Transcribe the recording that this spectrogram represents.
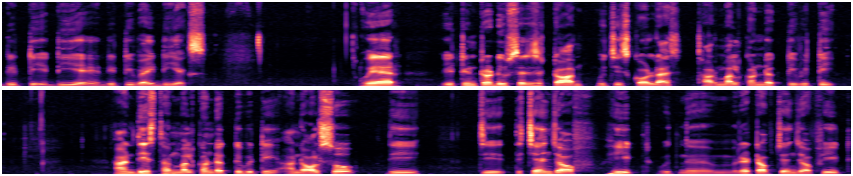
dt dA dt by dx, where it introduces a term which is called as thermal conductivity and this thermal conductivity and also the, the, the change of heat with um, rate of change of heat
